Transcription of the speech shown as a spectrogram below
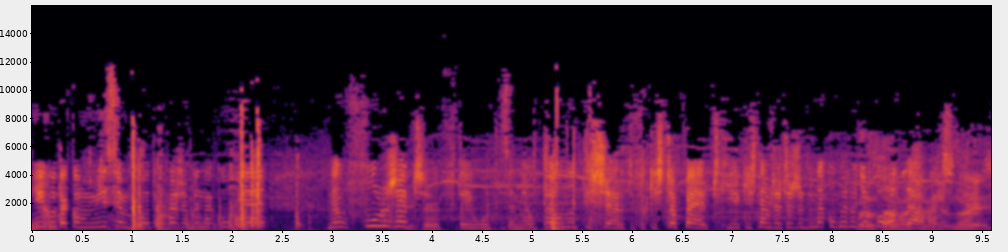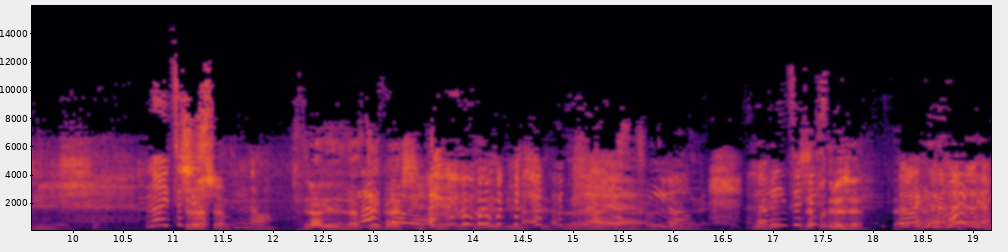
Jego taką misją było trochę, żeby na Kubie Miał full rzeczy w tej łódce, miał pełno t-shirtów, jakieś czapeczki, jakieś tam rzeczy, żeby na Kubę ludziom pooddawać, nie? Zajebiście. No i co się... Przepraszam. No. Zdrowie za Na tych gości, zdrowie. kurde, zajebiście. Zajebiście, No. No i co Za się... podróże. Tak, dokładnie.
